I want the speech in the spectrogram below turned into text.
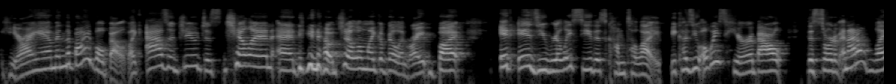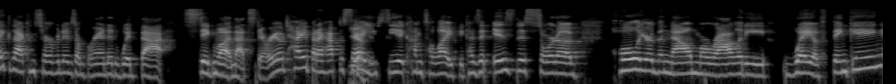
here i am in the bible belt like as a jew just chilling and you know chilling like a villain right? But it is you really see this come to life because you always hear about this sort of and i don't like that conservatives are branded with that stigma and that stereotype but i have to say yeah. you see it come to life because it is this sort of holier than thou morality way of thinking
